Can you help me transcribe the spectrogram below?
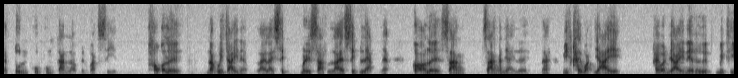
กระตุ้นภูมิคุ้มกันเราเป็นวัคซีนเขาก็เลยนักวิจัยเนี่ยหลายๆสิบบริษัทหลายสิบแลบเนี่ยก็เลยสร้างสร้างกันใหญ่เลยนะมีไข้หวัดใหญ่ไข้หวัดใหญ่นี่ยคือวิธี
